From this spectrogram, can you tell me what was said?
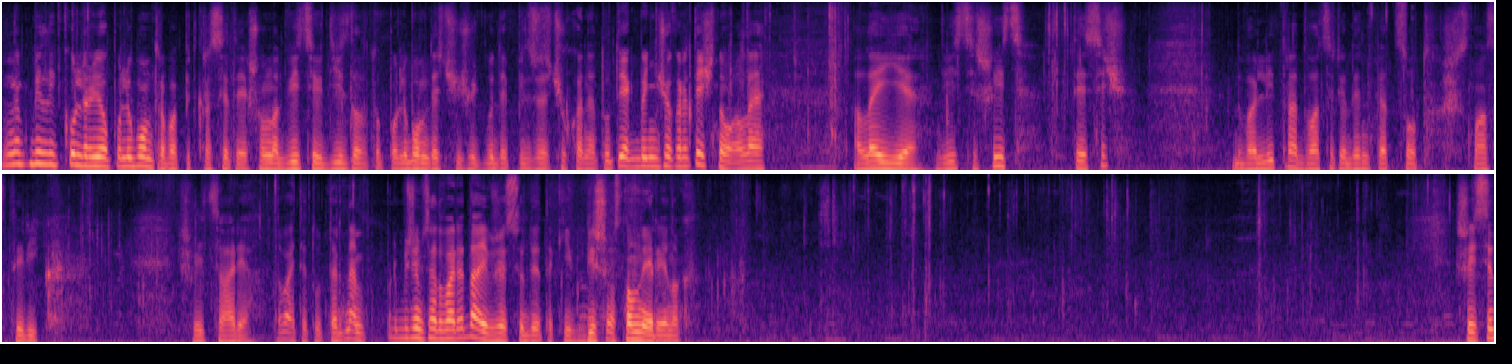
Ну, білий колір його по-любому треба підкрасити. Якщо на 200 в'їздили, то по-любому десь чуть-чуть буде підзачухане. Тут якби нічого критичного, але, але є. 206 тисяч, 2 літра, 21 500, 16 рік. Швейцарія. Давайте тут тернем, пробіжимося два ряда і вже сюди такий більш основний ринок. Ще.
